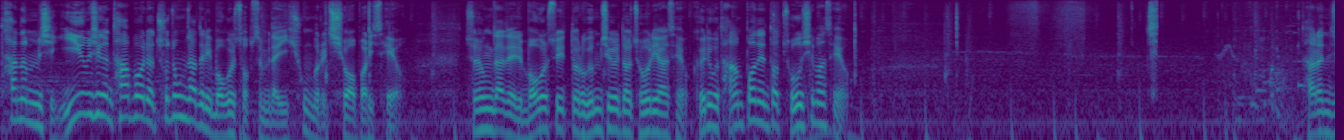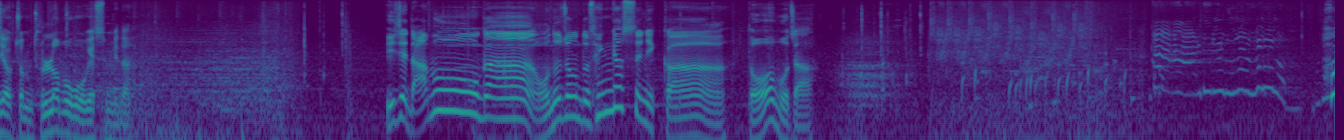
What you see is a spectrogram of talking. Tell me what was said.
탄 음식. 이 음식은 타버려 추종자들이 먹을 수 없습니다. 이 흉물을 치워버리세요. 추종자들이 먹을 수 있도록 음식을 더 조리하세요. 그리고 다음번엔 더 조심하세요 다른 지역 좀 둘러보고 오겠습니다 이제 나무가 어느 정도 생겼으니까 넣어보자. 허,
